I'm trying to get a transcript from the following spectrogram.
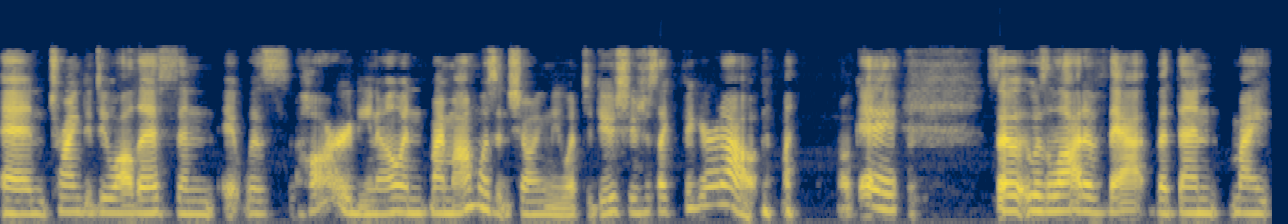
and trying to do all this and it was hard you know and my mom wasn't showing me what to do. She was just like figure it out. Okay. So it was a lot of that but then my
